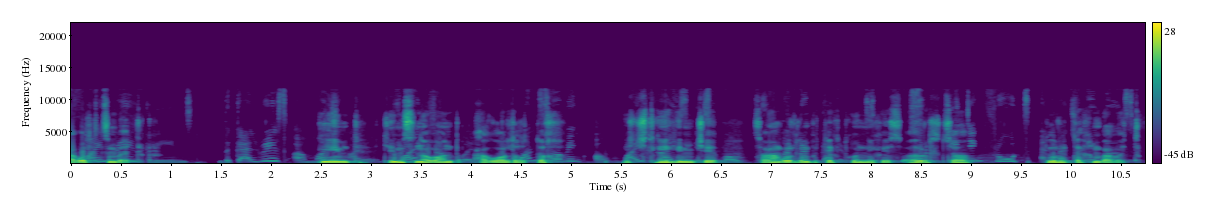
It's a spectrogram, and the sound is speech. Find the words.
агуулгдсан байдаг. Иймд жимс ногоонд агуулгадах ичлэгийн хэмжээ цагаан гурлан бүтээгдэхүүнийхээс ойролцоо 4 дахин бага байдаг.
